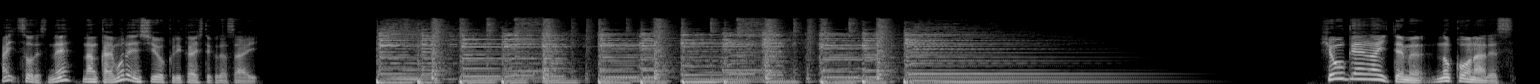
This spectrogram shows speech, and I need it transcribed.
はい、そうですね。何回も練習を繰り返してください。表現アイテムのコーナーです。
